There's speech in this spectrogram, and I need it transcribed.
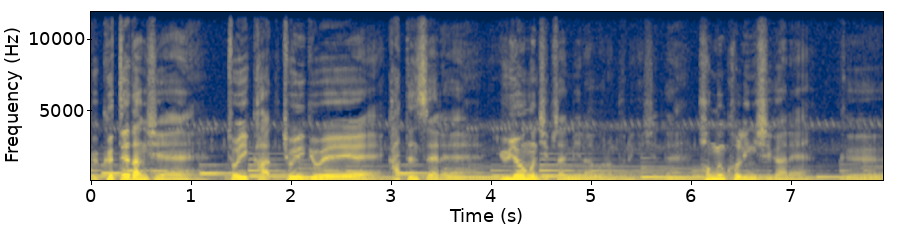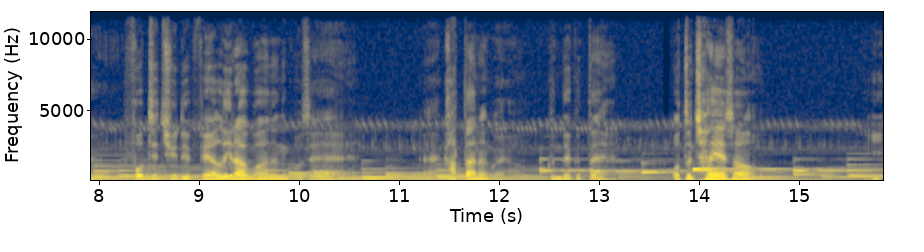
그 그때 당시에 저희 가, 저희 교회에 같은 셀에 유형은 집사님이라고 하는 분이 계신데 헝근 calling 시간에 그 포티튜드 밸리라고 하는 곳에 에, 갔다는 거예요. 근데 그때 어떤 차에서 이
